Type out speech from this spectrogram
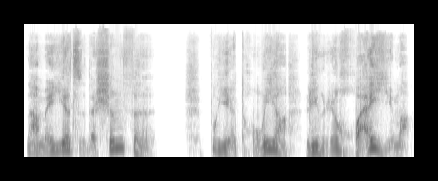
那梅野子的身份不也同样令人怀疑吗？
